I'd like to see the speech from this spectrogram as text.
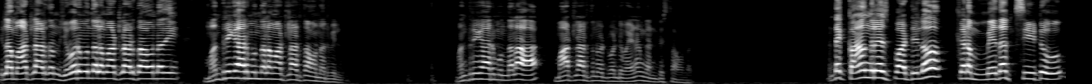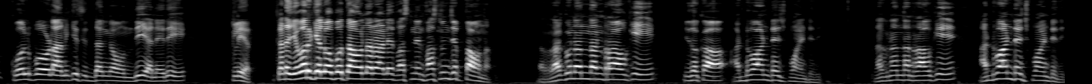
ఇలా మాట్లాడుతున్నారు ఎవరి ముందల మాట్లాడుతూ ఉన్నది? మంత్రి గారి ముందల మాట్లాడుతూ ఉన్నారు వీళ్ళు. మంత్రి గారి ముందల మాట్లాడుతున్నటువంటి వైనం కనిపిస్తూ ఉన్నది. అంటే కాంగ్రెస్ పార్టీలో ఇక్కడ మెదక్ సీటు కోల్పోవడానికి సిద్ధంగా ఉంది అనేది క్లియర్. ఇక్కడ ఎవరు గెలవబోతా ఉన్నారు అనేది ఫస్ట్ నేను ఫస్ట్ నుంచి చెప్తా ఉన్నా. రఘునందన్ రావుకి ఇదొక అడ్వాంటేజ్ పాయింట్ ఇది. రఘునందన్ రావుకి అడ్వాంటేజ్ పాయింట్ ఇది.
